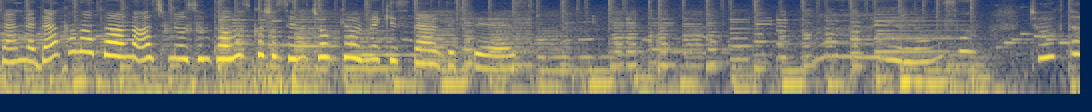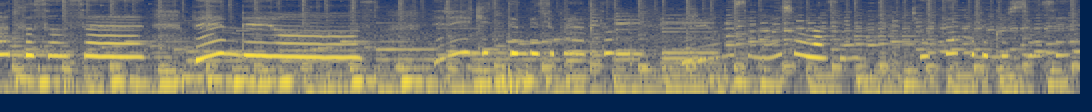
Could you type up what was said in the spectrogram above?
Sen neden kanatlarını açmıyorsun tavus kuşu seni çok görmek isterdik biz. Aa, yürüyor buradasın sen? Bembeyaz. Nereye gittin bizi bıraktın? Yürüyor musun maşallah sana? Çok tatlı bir kuşsun sen.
